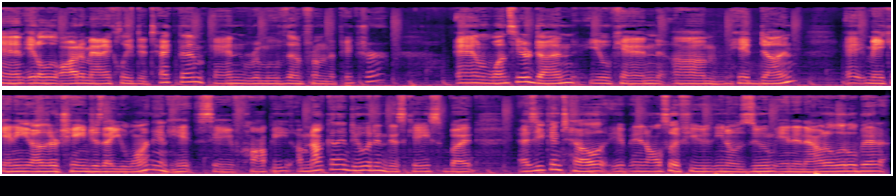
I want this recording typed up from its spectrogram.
and it'll automatically detect them and remove them from the picture. And once you're done, you can um, hit done, and make any other changes that you want, and hit save copy. I'm not to do it in this case, but as you can tell, it, and also if you you know zoom in and out a little bit,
